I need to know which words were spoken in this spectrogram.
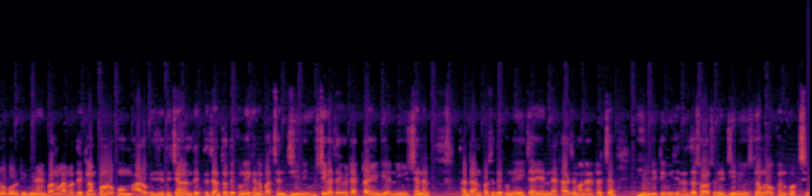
মনে করুন টিভি নাইন বাংলা আমরা দেখলাম কোন রকম আরও কিছু যদি চ্যানেল দেখতে চান, তো দেখুন এখানে পাচ্ছেন জি নিউজ ঠিক আছে? এটা একটা ইন্ডিয়ান নিউজ চ্যানেল তার ডান পাশে দেখুন এই চ্যানেল লেখা আছে মানে এটা হচ্ছে হিন্দি টিভি চ্যানেল তো সরাসরি জি নিউজকে আমরা ওপেন করছি।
